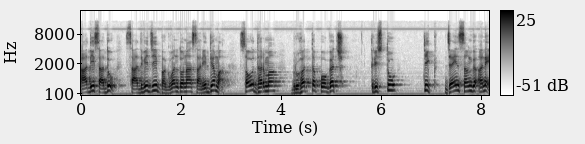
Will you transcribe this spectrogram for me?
આદિ સાધુ સાધ્વીજી ભગવંતોના સાનિધ્યમાં સૌ ધર્મ બૃહત્તપોગચ્છ ત્રિસ્તુતિક જૈન સંઘ અને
